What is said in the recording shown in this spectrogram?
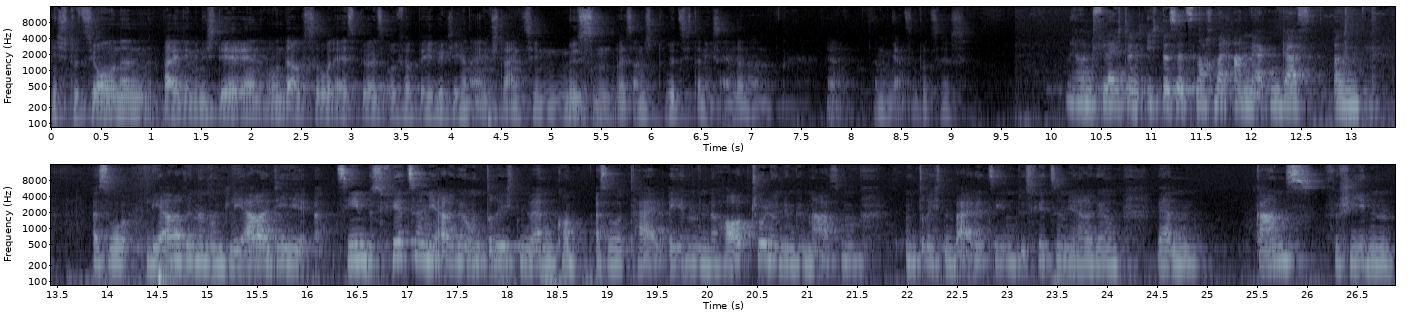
Institutionen, beide Ministerien und auch sowohl SPÖ als ÖVP wirklich an einem Strang ziehen müssen, weil sonst wird sich da nichts ändern an. An dem ganzen Prozess. Ja, und vielleicht, wenn ich das jetzt nochmal anmerken darf, ähm, also Lehrerinnen und Lehrer, die 10- bis 14-Jährige unterrichten, werden also Teil eben in der Hauptschule und im Gymnasium unterrichten beide 10- bis 14-Jährige und werden ganz verschieden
